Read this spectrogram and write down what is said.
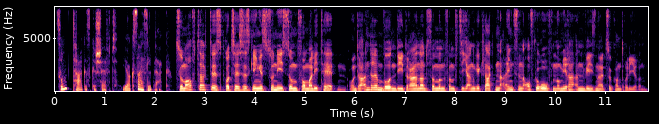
zum Tagesgeschäft. Jörg Seiselberg. Zum Auftakt des Prozesses ging es zunächst um Formalitäten. Unter anderem wurden die 355 Angeklagten einzeln aufgerufen, um ihre Anwesenheit zu kontrollieren.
